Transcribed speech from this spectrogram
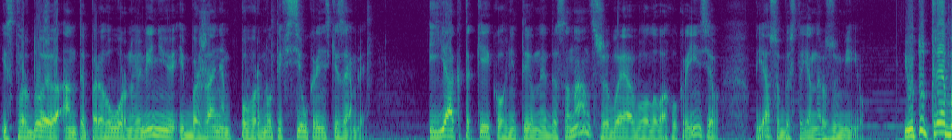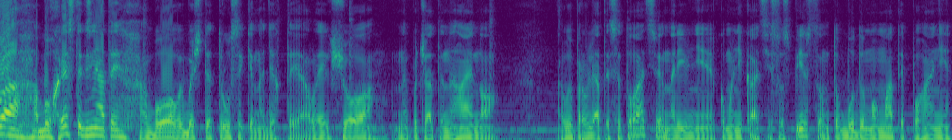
із твердою антипереговорною лінією і бажанням повернути всі українські землі. І як такий когнітивний дисонанс живе в головах українців, я особисто я не розумію. І отут треба або хрестик зняти, або, вибачте, трусики надягти. Але якщо не почати негайно виправляти ситуацію на рівні комунікації з суспільством, то будемо мати погані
